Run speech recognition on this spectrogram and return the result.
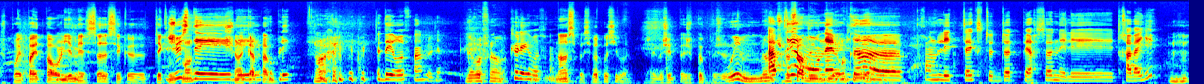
Je pourrais pas être parolier, mais ça c'est que techniquement, Juste des, je suis des incapable. couplets, Ouais, des refrains, je veux dire. des refrains. Que les refrains. non c'est pas, pas possible. ouais. J'ai- j'ai- je peux, je- Oui, même tu peux Après, faire des, on des aime recueils, bien hein. euh, prendre les textes d'autres personnes et les travailler, Mhm.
